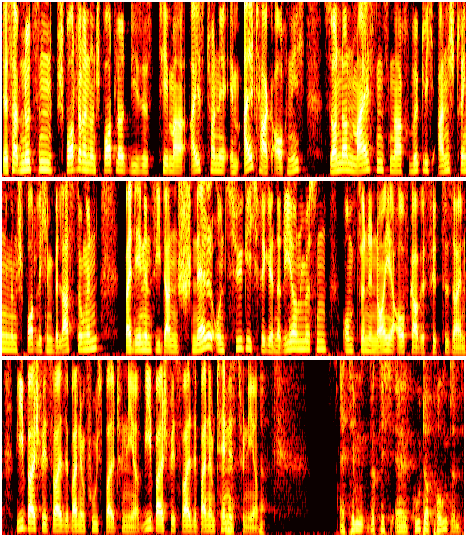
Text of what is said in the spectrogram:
Deshalb nutzen Sportlerinnen und Sportler dieses Thema Eistonne im Alltag auch nicht, sondern meistens nach wirklich anstrengenden sportlichen Belastungen, bei denen sie dann schnell und zügig regenerieren müssen, um für eine neue Aufgabe fit zu sein. Wie beispielsweise bei einem Fußballturnier, wie beispielsweise bei einem Tennisturnier. ja. Äh, Tim, wirklich äh, guter Punkt und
